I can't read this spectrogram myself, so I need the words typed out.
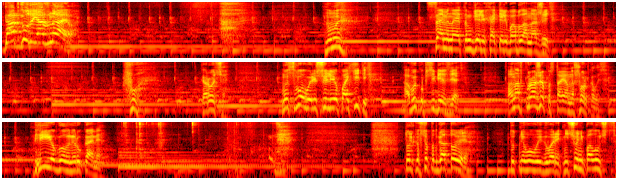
Да откуда я знаю? Ну мы сами на этом деле хотели бабла нажить. Фу. Короче, мы с Вовой решили ее похитить, а выкуп себе взять. Она в кураже постоянно шоркалась. Бери ее голыми руками. Только все подготовили. Тут мне Вова и говорит, ничего не получится.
